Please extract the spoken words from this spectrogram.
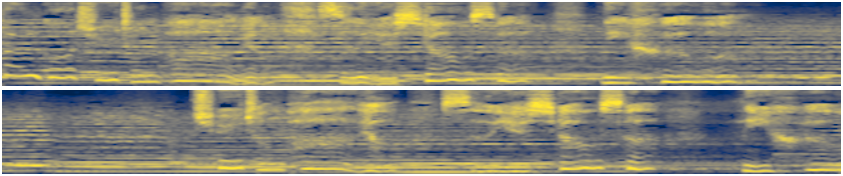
翻过曲终罢你和我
